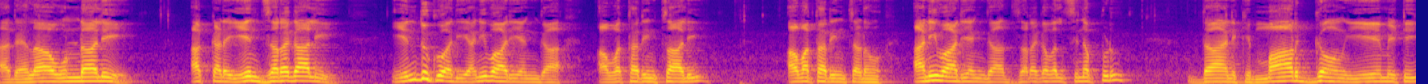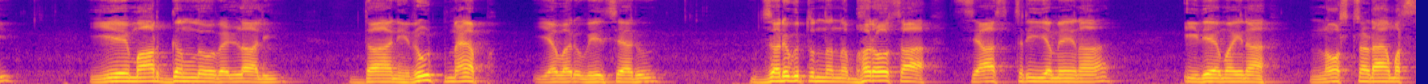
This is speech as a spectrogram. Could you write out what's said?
అది ఎలా ఉండాలి? అక్కడ ఏం జరగాలి? ఎందుకు అది అనివార్యంగా అవతరించాలి? అవతరించడం అనివార్యంగా జరగవలసినప్పుడు దానికి మార్గం ఏమిటి? ఏ మార్గంలో వెళ్ళాలి? దాని రూట్ మ్యాప్ ఎవరు వేశారు? జరుగుతుందన్న భరోసా శాస్త్రీయమేనా? ఇదేమైనా నోస్ట్రడామస్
